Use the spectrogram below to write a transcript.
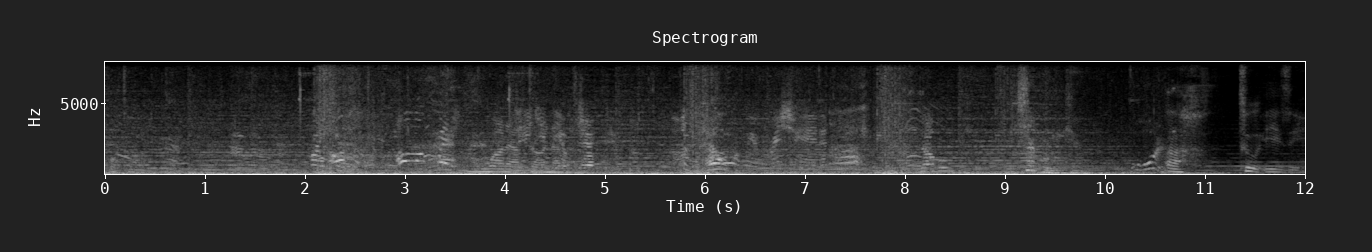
for toi. Almost ready. One after Taking another. objective. Help would be appreciated. Double, triple kill. Ugh, too easy.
